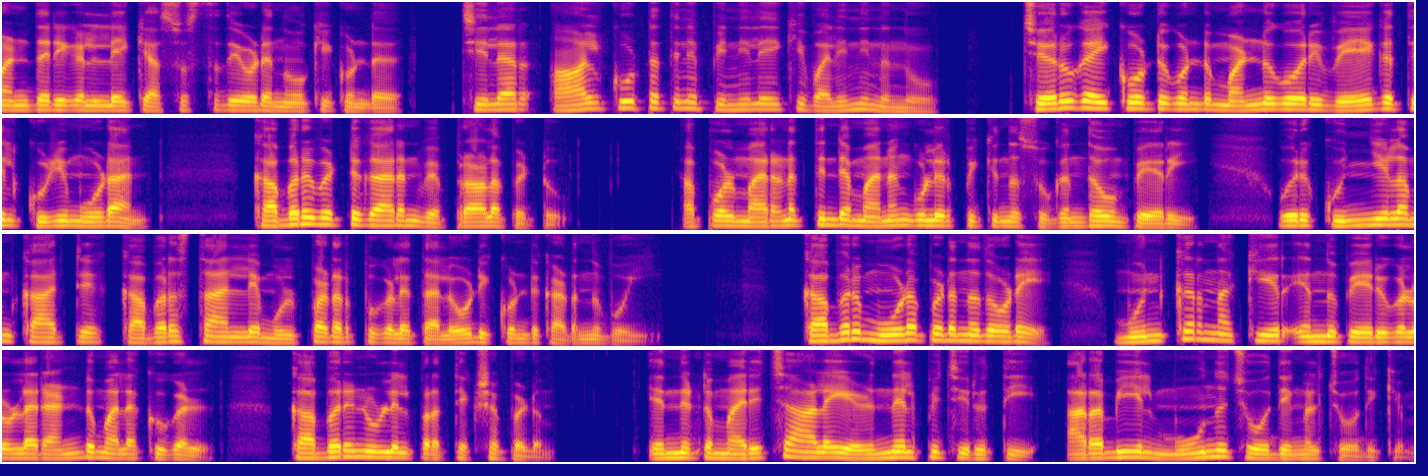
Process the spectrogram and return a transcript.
മൺതരികളിലേക്ക് അസ്വസ്ഥതയോടെ നോക്കിക്കൊണ്ട് ചിലർ ആൾക്കൂട്ടത്തിന് പിന്നിലേക്ക് വലിഞ്ഞു നിന്നു. ചെറുകൈക്കോട്ടുകൊണ്ട് മണ്ണുകോരി വേഗത്തിൽ കുഴിമൂടാൻ മൂടാൻ ഖബറ് വെപ്രാളപ്പെട്ടു. അപ്പോൾ മരണത്തിന്റെ മനം കുളിർപ്പിക്കുന്ന സുഗന്ധവും പേറി ഒരു കുഞ്ഞിളം കാറ്റ് ഖബർസ്ഥാനിലെ മുൾപ്പടർപ്പുകളെ തലോടിക്കൊണ്ട് കടന്നുപോയി. ഖബർ മൂടപ്പെടുന്നതോടെ മുൻകർ നക്കീർ എന്നു പേരുകളുള്ള രണ്ടു മലക്കുകൾ ഖബറിനുള്ളിൽ പ്രത്യക്ഷപ്പെടും. എന്നിട്ട് മരിച്ച ആളെ എഴുന്നേൽപ്പിച്ചിരുത്തി അറബിയിൽ മൂന്ന് ചോദ്യങ്ങൾ ചോദിക്കും.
